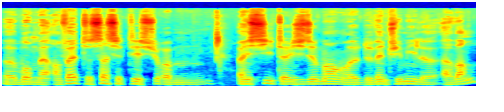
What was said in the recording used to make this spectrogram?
Bon, ben, en fait, ça c'était sur un site, un gisement de 28 000 avant.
